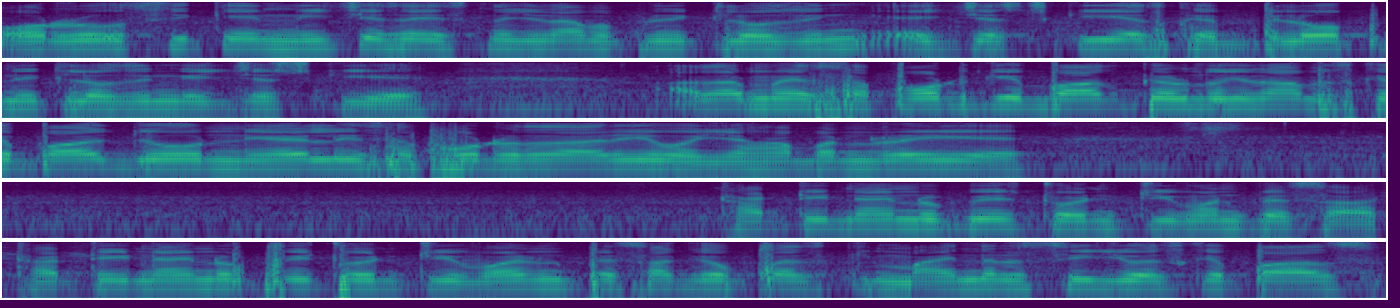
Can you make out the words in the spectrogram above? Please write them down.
और उसी के नीचे से इसने जनाब अपनी क्लोजिंग एडजस्ट की है, इसके बिलो अपनी क्लोजिंग एडजस्ट की है। अगर मैं सपोर्ट की बात करूँ तो जनाब, इसके पास जो नियरली सपोर्ट नज़र आ रही है, वो यहाँ बन रही है। Thirty nine rupees twenty one पैसा, thirty nine rupees twenty one पैसा के ऊपर इसकी माइनर सी जो इसके पास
